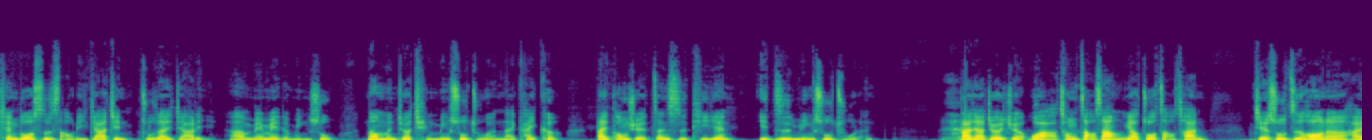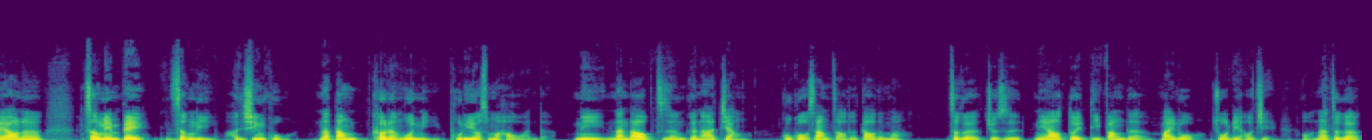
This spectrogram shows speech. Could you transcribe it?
钱多事少，离家近，住在家里啊，美美的民宿。那我们就请民宿主人来开课。带同学真实体验一日民宿主人，大家就会觉得哇，从早上要做早餐，结束之后呢，还要呢折棉被、整理，很辛苦。那当客人问你普里有什么好玩的，你难道只能跟他讲 Google 上找得到的吗？这个就是你要对地方的脉络做了解哦。那这个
